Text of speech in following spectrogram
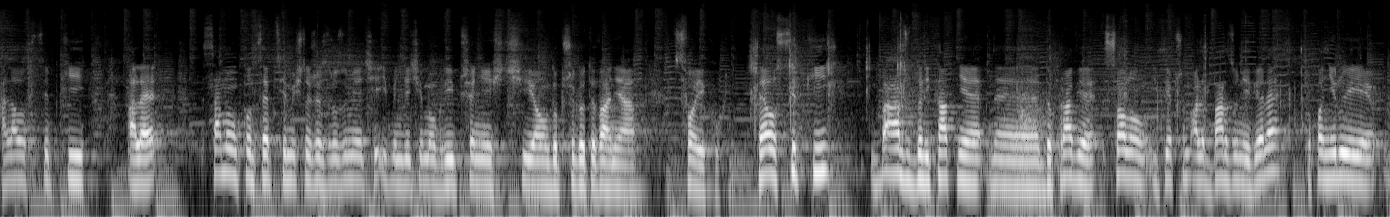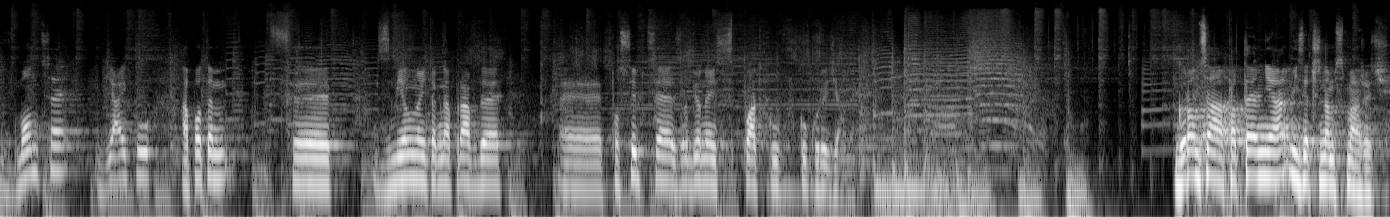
ala oscypki, ale samą koncepcję myślę, że zrozumiecie i będziecie mogli przenieść ją do przygotowania w swojej kuchni. Te oscypki bardzo delikatnie e, doprawię solą i pieprzem, ale bardzo niewiele. Opanieruję je w mące, w jajku, a potem w zmielonej tak naprawdę e, posypce zrobionej z płatków kukurydzianych. Gorąca patelnia i zaczynam smażyć.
